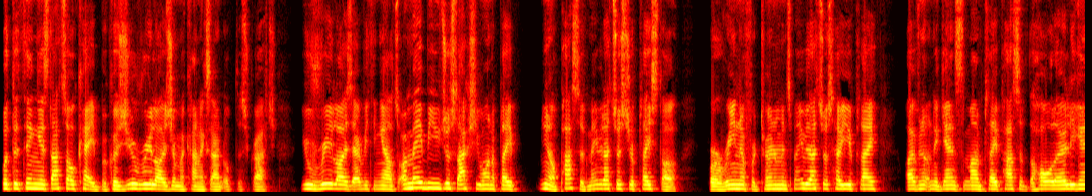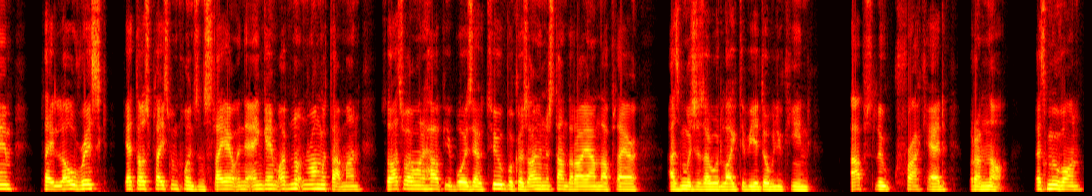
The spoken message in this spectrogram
But the thing is, that's okay because you realize your mechanics aren't up to scratch. You realize everything else. Or maybe you just actually want to play, you know, passive. Maybe that's just your play style. For arena, for tournaments, maybe that's just how you play. I have nothing against it, man. Play passive the whole early game. Play low risk. Get those placement points and slay out in the end game. I've nothing wrong with that, man. So that's why I want to help you boys out too, because I understand that I am that player as much as I would like to be a W Keen absolute crackhead, but I'm not. Let's move on.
